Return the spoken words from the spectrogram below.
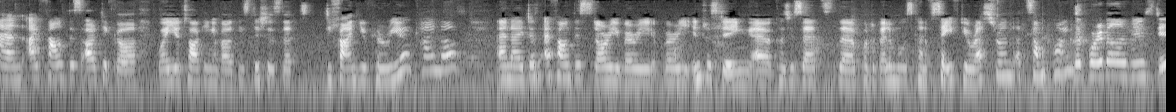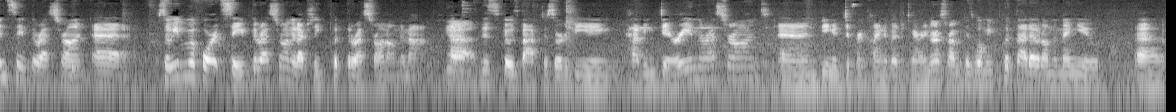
and I found this article where you're talking about these dishes that defined your career, kind of. And I just I found this story very very interesting because you said the portobello mousse kind of saved your restaurant at some point. The Portobello Mousse did save the restaurant. Uh, so even before it saved the restaurant, it actually put the restaurant on the map. Yeah. Uh, this goes back to sort of being having dairy in the restaurant and being a different kind of vegetarian restaurant. Because when we put that out on the menu, uh,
